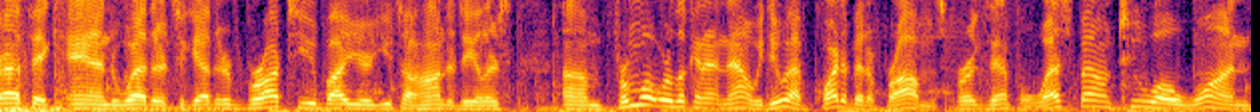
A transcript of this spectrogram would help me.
Traffic and weather together, brought to you by your Utah Honda dealers. Um, from what we're looking at now, we do have quite a bit of problems. For example, westbound 201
